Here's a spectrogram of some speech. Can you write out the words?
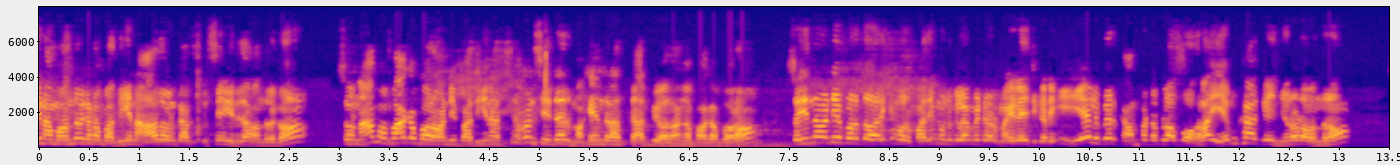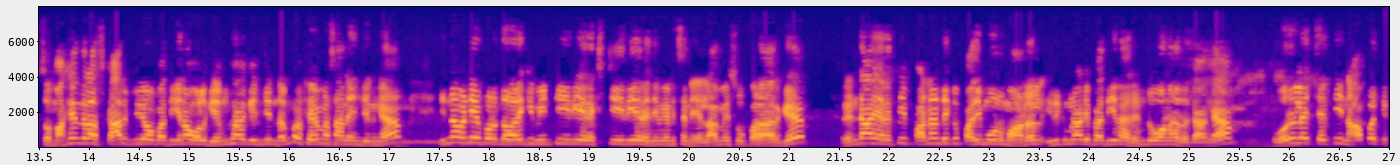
இன்னைக்கு நம்ம வந்திருக்கோம் பார்த்தீங்கன்னா ஆதவன் கார் கிருஷ்ணகிரி தான் வந்திருக்கோம். ஸோ நாம பார்க்க போற வண்டி பார்த்தீங்கன்னா செவன் சீட்டர் மகேந்திரா ஸ்கார்பியோ தாங்க பார்க்க போறோம். ஸோ இந்த வண்டியை பொறுத்த வரைக்கும் ஒரு பதிமூணு கிலோமீட்டர் மைலேஜ் கிடைக்கும். ஏழு பேர் கம்ஃபர்டபுளாக போகலாம். எம்ஹாக் இன்ஜினோட வந்துடும் ஸோ மகேந்திரா ஸ்கார்பியோ பார்த்தீங்கன்னா உங்களுக்கு எம்ஹாக் இன்ஜின் ரொம்ப ஃபேமஸான இன்ஜினுங்க இந்த வண்டியை பொறுத்த வரைக்கும் இன்டீரியர் எக்ஸ்டீரியர் இன்ஜின் கண்டிஷன் எல்லாமே சூப்பராக இருக்கு. ரெண்டாயிரத்தி பன்னெண்டுக்கு பதிமூணு மாடல் இதுக்கு முன்னாடி பார்த்தீங்கன்னா ரெண்டு ஓனர் இருக்காங்க. ஒரு லட்சத்தி நாற்பத்தி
